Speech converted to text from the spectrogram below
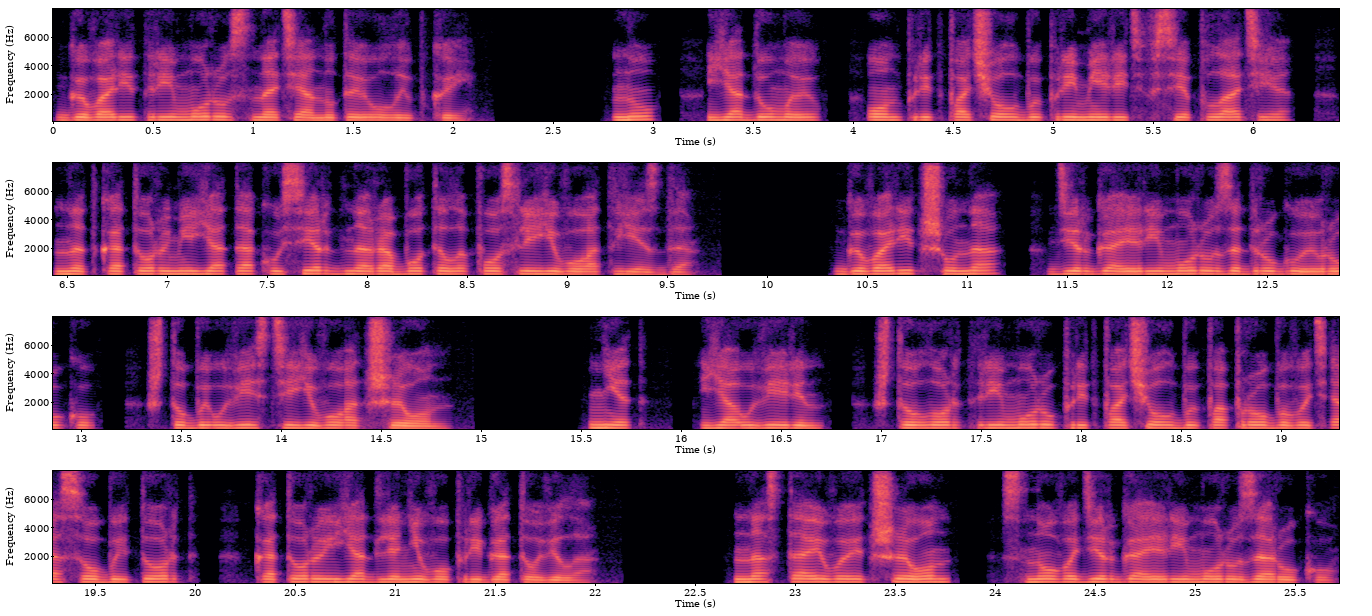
говорит Римуру с натянутой улыбкой. Ну, я думаю, он предпочел бы примерить все платья, над которыми я так усердно работала после его отъезда. Говорит Шуна, дергая Римуру за другую руку, чтобы увести его от Шион. Нет, я уверен, что лорд Римуру предпочел бы попробовать особый торт, который я для него приготовила. Настаивает Шион, снова дергая Римуру за руку.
